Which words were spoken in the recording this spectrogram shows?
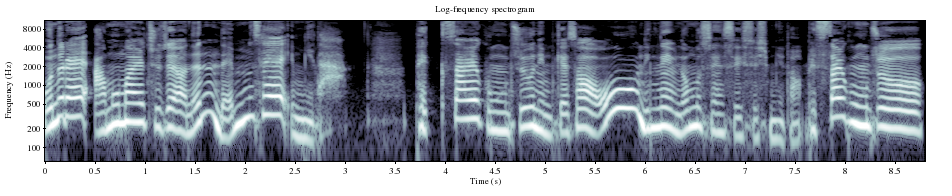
오늘의 아무 말 주제어는 냄새입니다. 백살공주님께서, 오, 닉네임 너무 센스 있으십니다. 뱃살공주,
